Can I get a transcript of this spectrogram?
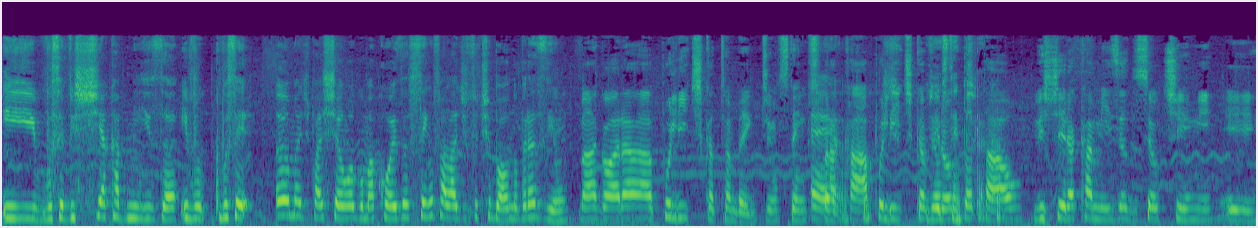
e você vestir a camisa e você ama de paixão alguma coisa sem falar de futebol no Brasil. Agora a política também. De uns tempos É, pra cá, a política virou total vestir a camisa do seu time e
